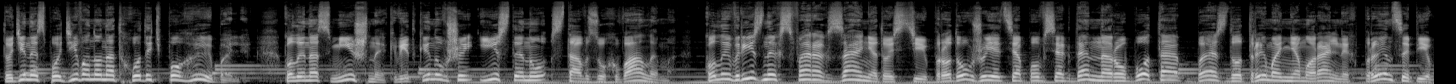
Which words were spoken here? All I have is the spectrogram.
тоді несподівано надходить погибель, коли насмішник, відкинувши істину, став зухвалим. Коли в різних сферах зайнятості продовжується повсякденна робота без дотримання моральних принципів,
